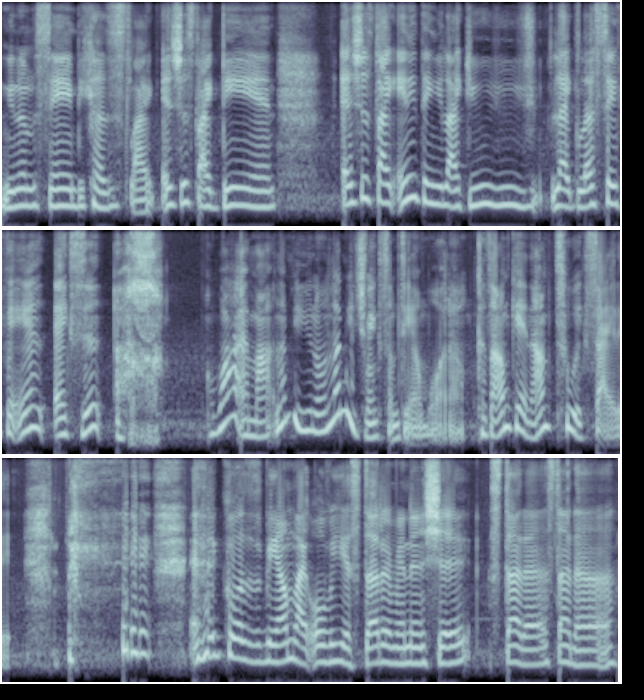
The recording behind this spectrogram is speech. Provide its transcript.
You know what I'm saying? Because it's like it's just like being it's just like anything you like you you like let's say for an exit why am I let me you know let me drink some damn water cuz I'm getting I'm too excited. and it causes me, I'm like over here stuttering and shit. Stutter, stutter.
